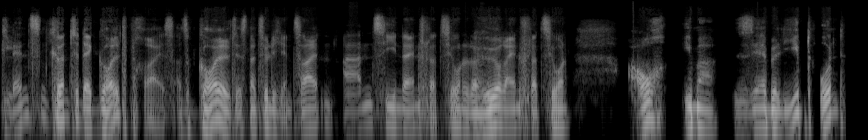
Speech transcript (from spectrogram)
glänzen könnte der Goldpreis. Also Gold ist natürlich in Zeiten anziehender Inflation oder höherer Inflation auch immer sehr beliebt und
